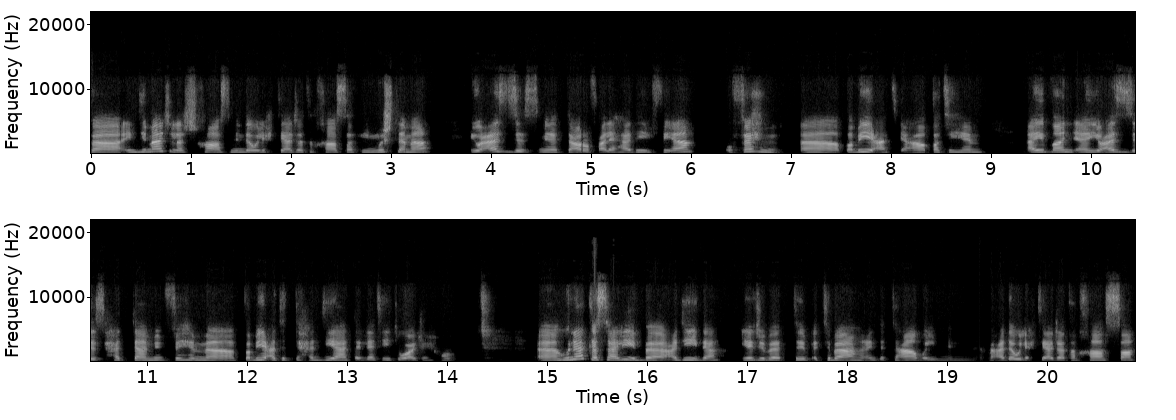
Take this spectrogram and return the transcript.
فاندماج الأشخاص من ذوي الاحتياجات الخاصة في المجتمع يعزز من التعرف على هذه الفئة وفهم آه، طبيعة إعاقتهم أيضا يعزز حتى من فهم طبيعة التحديات التي تواجههم. آه، هناك أساليب عديدة يجب اتباعها عند التعامل من مع ذوي الاحتياجات الخاصة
